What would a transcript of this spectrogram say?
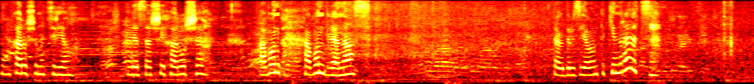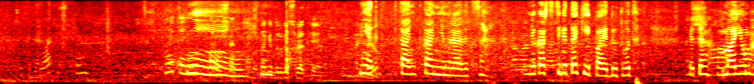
О, хороший материал. Для Саши хорошая. А вон, а вон для нас. Так, друзья, вам такие нравятся? Ну, это Не. хорошая. Другосветлые. Нет, ткань, ткань не нравится. Мне кажется, тебе такие пойдут. Вот это в моем,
